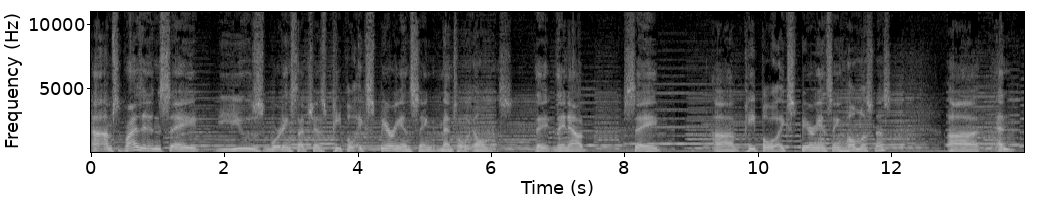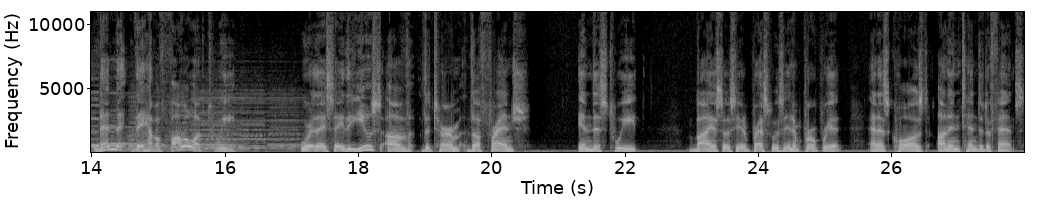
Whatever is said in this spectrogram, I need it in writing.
I'm surprised they didn't say use wording such as people experiencing mental illness. They, they now say uh, people experiencing homelessness. Uh, and then they, they have a follow up tweet where they say the use of the term the French in this tweet by Associated Press was inappropriate and has caused unintended offense.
